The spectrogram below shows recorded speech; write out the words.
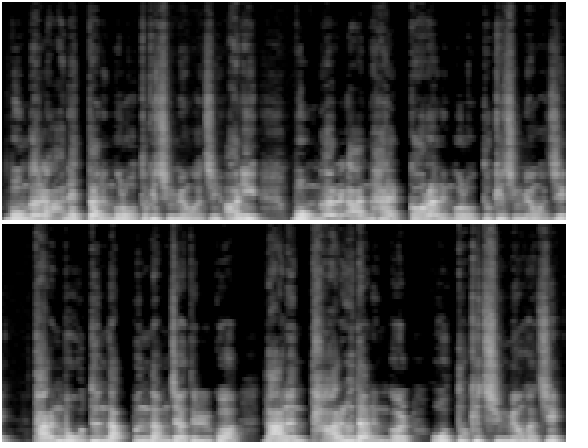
뭔가를 안 했다는 걸 어떻게 증명하지? 아니, 뭔가를 안 할 거라는 걸 어떻게 증명하지? 다른 모든 나쁜 남자들과 나는 다르다는 걸 어떻게 증명하지?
